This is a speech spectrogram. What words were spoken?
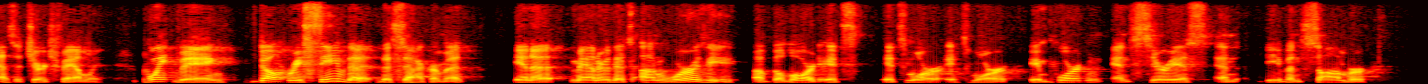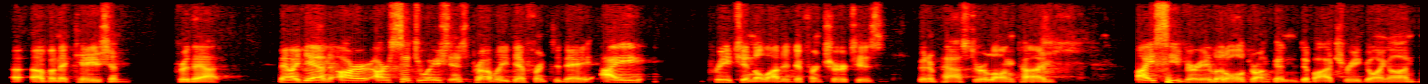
as a church family. Point being, don't receive the, the sacrament in a manner that's unworthy of the Lord. It's it's more it's more important and serious and even somber uh, of an occasion for that. Now, again, our, our situation is probably different today. I preach in a lot of different churches, been a pastor a long time. I see very little drunken debauchery going on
